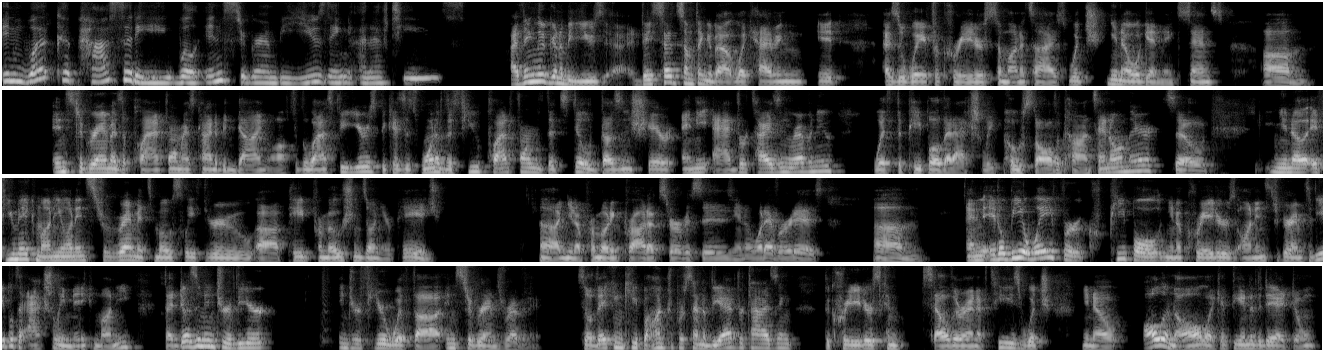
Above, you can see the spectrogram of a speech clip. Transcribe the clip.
in what capacity will Instagram be using NFTs? I think they're going to be used. They said something about like having it as a way for creators to monetize, which you know again makes sense. Um, Instagram as a platform has kind of been dying off for the last few years because it's one of the few platforms that still doesn't share any advertising revenue with the people that actually post all the content on there. So, you know, if you make money on Instagram, it's mostly through uh, paid promotions on your page, uh, you know, promoting product services, you know, whatever it is. Um, and it'll be a way for people, you know, creators on Instagram to be able to actually make money that doesn't interfere interfere with uh, Instagram's revenue. So they can keep 100% of the advertising. The creators can sell their NFTs, which, you know, all in all, like at the end of the day, I don't,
